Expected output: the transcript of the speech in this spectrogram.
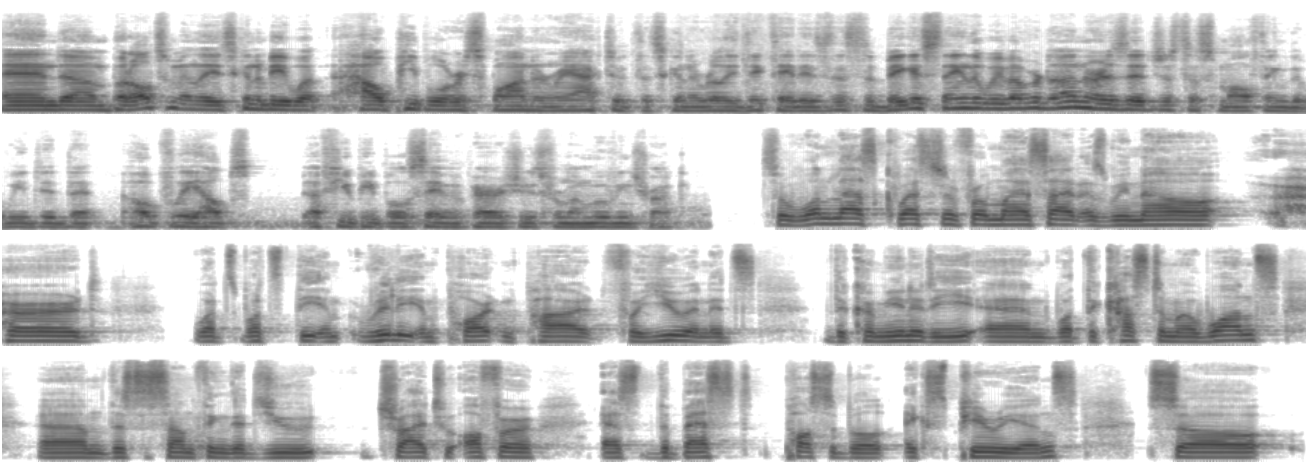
And um, but ultimately, it's going to be what how people respond and react to it that's going to really dictate. Is this the biggest thing that we've ever done, or is it just a small thing that we did that hopefully helps a few people save a pair of shoes from a moving truck? So one last question from my side, as we now heard what's what's the really important part for you, and it's the community and what the customer wants. Um, this is something that you try to offer as the best possible experience. So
